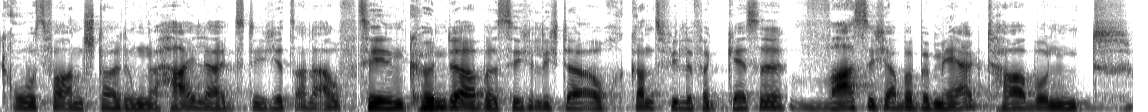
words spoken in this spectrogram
Großveranstaltungen, Highlights, die ich jetzt alle aufzählen könnte, aber sicherlich da auch ganz viele vergesse. Was ich aber bemerkt habe und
